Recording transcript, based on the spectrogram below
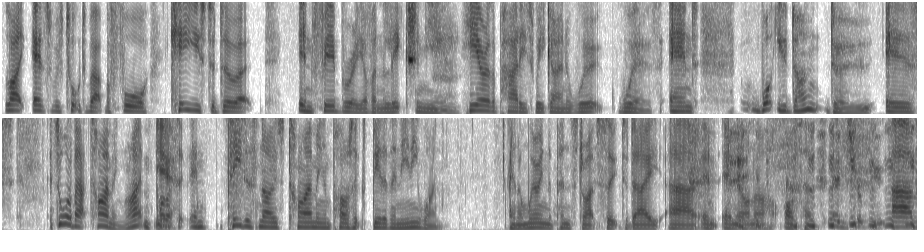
like as we've talked about before, Key used to do it. In February of an election year, mm. here are the parties we're going to work with, and what you don't do is it's all about timing, right? And Yeah. politics, and Peters knows timing and politics better than anyone. And I'm wearing the pinstripe suit today uh, in, in honour of him. Um,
